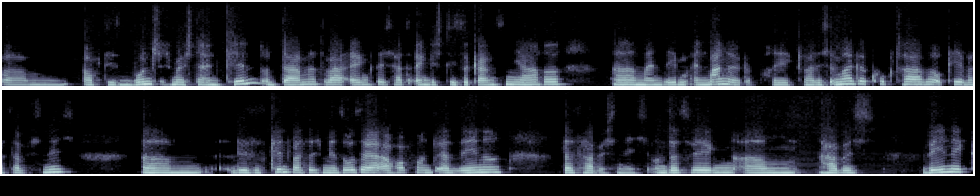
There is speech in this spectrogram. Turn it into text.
ähm, auf diesen Wunsch, ich möchte ein Kind und damit war eigentlich, hat eigentlich diese ganzen Jahre äh, mein Leben ein Mangel geprägt, weil ich immer geguckt habe, okay, was habe ich nicht? Ähm, dieses Kind, was ich mir so sehr erhoffe und ersehne, das habe ich nicht. Und deswegen ähm, habe ich wenig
